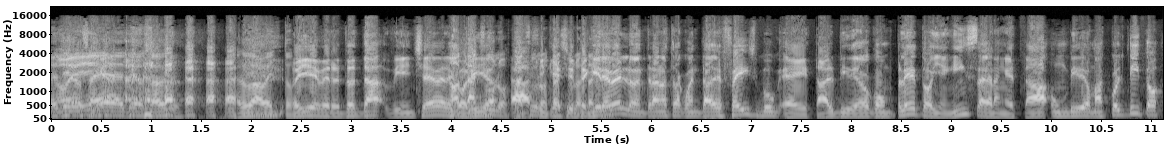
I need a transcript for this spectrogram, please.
el No, dinosaurio, diga. el dinosaurio. Saludos a Berto. Oye, pero esto está bien chévere, No, está chulo, está Así chulo, que está si chulo, usted quiere chulo. verlo, entra a nuestra cuenta de Facebook, eh, está el video completo y en Instagram está un video más cortito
